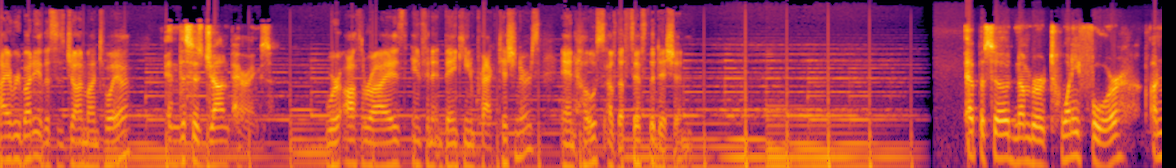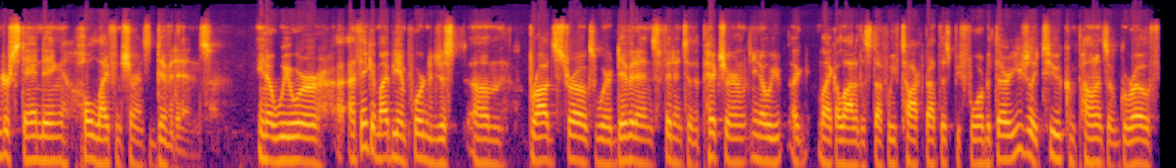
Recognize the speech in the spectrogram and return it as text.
Hi, everybody. This is John Montoya. And this is John Perrings. We're authorized infinite banking practitioners and hosts of the fifth edition. Episode number 24 Understanding Whole Life Insurance Dividends. You know, we were, I think it might be important to just um, broad strokes where dividends fit into the picture. And, you know, we like a lot of the stuff we've talked about this before, but there are usually two components of growth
